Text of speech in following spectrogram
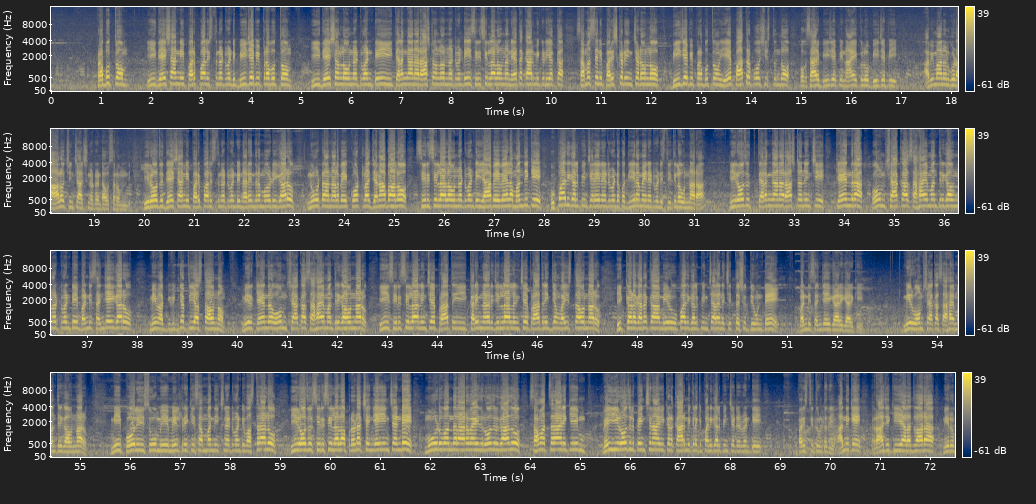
ప్రభుత్వం ఈ దేశాన్ని పరిపాలిస్తున్నటువంటి బీజేపీ ప్రభుత్వం ఈ దేశంలో ఉన్నటువంటి ఈ తెలంగాణ రాష్ట్రంలో ఉన్నటువంటి సిరిసిల్లాలో ఉన్న నేత కార్మికుడి యొక్క సమస్యని పరిష్కరించడంలో బీజేపీ ప్రభుత్వం ఏ పాత్ర పోషిస్తుందో ఒకసారి బీజేపీ నాయకులు బీజేపీ అభిమానులు కూడా ఆలోచించాల్సినటువంటి అవసరం ఉంది. ఈరోజు దేశాన్ని పరిపాలిస్తున్నటువంటి నరేంద్ర మోడీ గారు నూట నలభై కోట్ల జనాభాలో సిరిసిల్లాలో ఉన్నటువంటి యాభై వేల మందికి ఉపాధి కల్పించలేనటువంటి ఒక దీనమైనటువంటి స్థితిలో ఉన్నారా? ఈరోజు తెలంగాణ రాష్ట్రం నుంచి కేంద్ర హోం శాఖ సహాయ మంత్రిగా ఉన్నటువంటి బండి సంజయ్ గారు మేము విజ్ఞప్తి చేస్తూ ఉన్నాం. మీరు కేంద్ర హోం శాఖ సహాయ మంత్రిగా ఉన్నారు. ఈ సిరిసిల్ల నుంచే ప్రాతి ఈ కరీంనగర్ జిల్లాల నుంచే ప్రాతినిధ్యం వహిస్తూ ఉన్నారు. ఇక్కడ గనక మీరు ఉపాధి కల్పించాలని చిత్తశుద్ధి ఉంటే బండి సంజయ్ గారి గారికి మీరు హోంశాఖ సహాయ మంత్రిగా ఉన్నారు. మీ పోలీసు మీ మిలిటరీకి సంబంధించినటువంటి వస్త్రాలు ఈరోజు సిరిసిల్లలో ప్రొడక్షన్ చేయించండి. మూడు వందల అరవై ఐదు రోజులు కాదు సంవత్సరానికి వెయ్యి రోజులు పెంచినా ఇక్కడ కార్మికులకి పని కల్పించేటటువంటి పరిస్థితి ఉంటుంది. అందుకే రాజకీయాల ద్వారా మీరు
